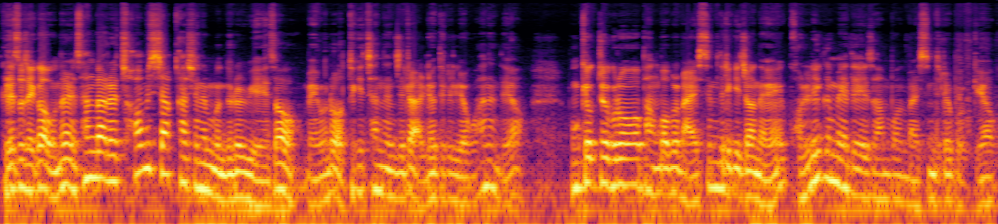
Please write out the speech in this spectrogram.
그래서 제가 오늘 상가를 처음 시작하시는 분들을 위해서 매물을 어떻게 찾는지를 알려드리려고 하는데요. 본격적으로 방법을 말씀드리기 전에 권리금에 대해서 한번 말씀드려 볼게요.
